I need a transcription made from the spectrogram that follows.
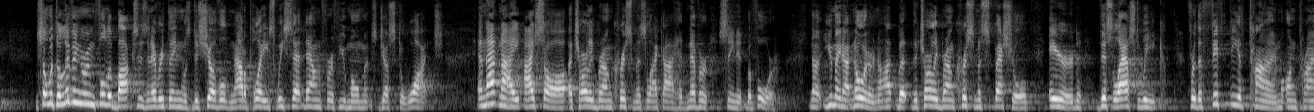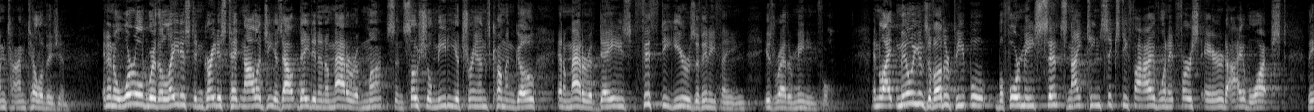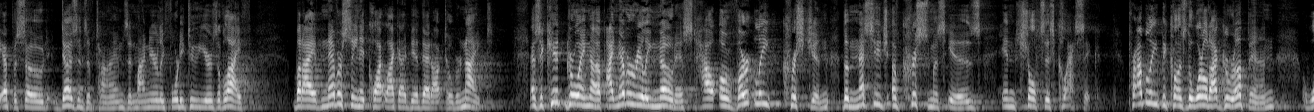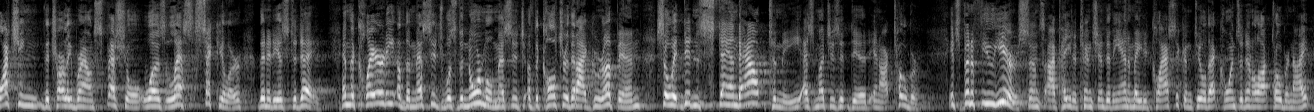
So, with the living room full of boxes and everything was disheveled and out of place, we sat down for a few moments just to watch. And that night, I saw a Charlie Brown Christmas like I had never seen it before. Now, you may not know it or not, but the Charlie Brown Christmas special aired this last week for the 50th time on primetime television. And in a world where the latest and greatest technology is outdated in a matter of months and social media trends come and go in a matter of days, 50 years of anything is rather meaningful. And like millions of other people before me since 1965 when it first aired, I have watched the episode dozens of times in my nearly 42 years of life, but I have never seen it quite like I did that October night. As a kid growing up, I never really noticed how overtly Christian the message of Christmas is in Schulz's classic. Probably because the world I grew up in, watching the Charlie Brown special was less secular than it is today. And the clarity of the message was the normal message of the culture that I grew up in, so it didn't stand out to me as much as it did in October. It's been a few years since I paid attention to the animated classic until that coincidental October night.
